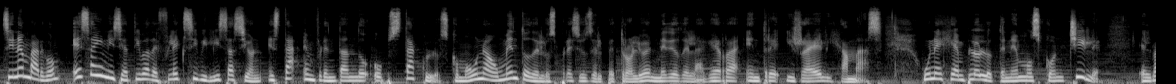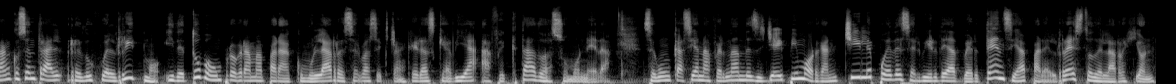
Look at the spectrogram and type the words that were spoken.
Sin embargo, esa iniciativa de flexibilización está enfrentando obstáculos como un aumento de los precios del petróleo en medio de la guerra entre Israel y Hamas. Un ejemplo lo tenemos con Chile. El Banco Central redujo el ritmo y detuvo un programa para acumular reservas extranjeras que había afectado a su moneda. Según Casiana Fernández de JP Morgan, Chile puede servir de advertencia para el resto de la región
